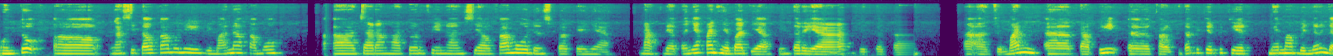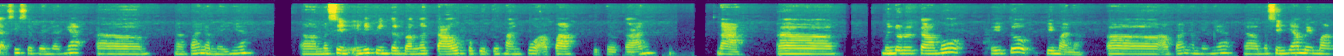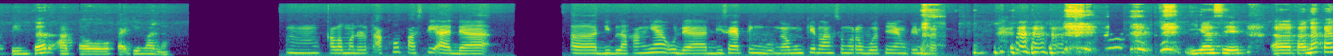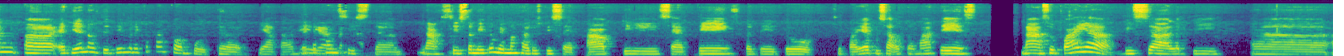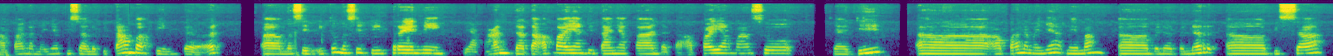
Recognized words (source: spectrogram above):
untuk uh, ngasih tahu kamu nih gimana kamu uh, cara ngatur finansial kamu dan sebagainya. Nah kelihatannya kan hebat ya, pinter ya gitu kan. Uh, cuman uh, tapi uh, kalau kita pikir-pikir memang benar nggak sih sebenarnya uh, apa namanya uh, mesin ini pinter banget tahu kebutuhanku apa gitu kan. Nah uh, menurut kamu itu gimana? Uh, apa namanya uh, mesinnya memang pinter atau kayak gimana? Hmm, kalau menurut aku pasti ada uh, di belakangnya udah disetting bu, nggak mungkin langsung robotnya yang pinter. iya sih, uh, karena kan uh, at the end of the day mereka kan komputer, ya kan, mereka iya, kan benar. sistem. Nah, sistem itu memang harus di setup, di setting seperti itu supaya bisa otomatis. Nah, supaya bisa lebih uh, apa namanya bisa lebih tambah pinter, uh, mesin itu mesti di training, ya kan? Data apa yang ditanyakan, data apa yang masuk. Jadi uh, apa namanya memang benar-benar uh, bisa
